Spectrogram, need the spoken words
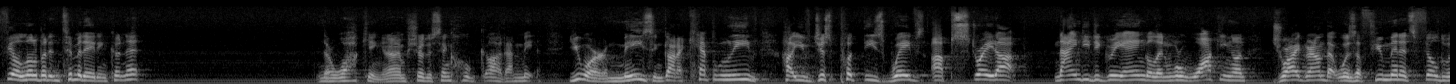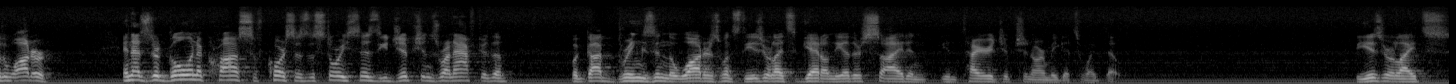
feel a little bit intimidating, couldn't it? And they're walking, and I'm sure they're saying, Oh, God, I mean, you are amazing. God, I can't believe how you've just put these waves up straight up, 90 degree angle, and we're walking on dry ground that was a few minutes filled with water. And as they're going across, of course, as the story says, the Egyptians run after them. But God brings in the waters once the Israelites get on the other side, and the entire Egyptian army gets wiped out. The Israelites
